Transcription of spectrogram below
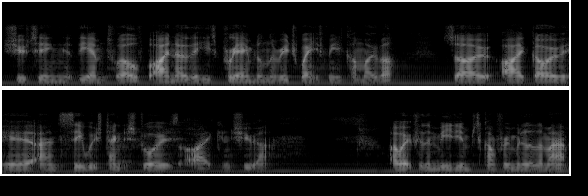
shooting the M12, but I know that he's pre-aimed on the ridge waiting for me to come over. So I go over here and see which tank destroyers I can shoot at. I wait for the mediums to come through the middle of the map.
